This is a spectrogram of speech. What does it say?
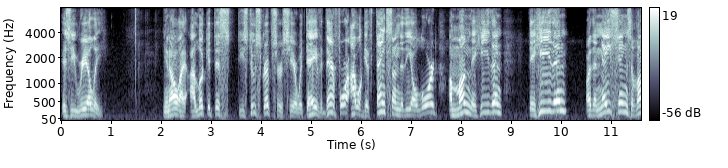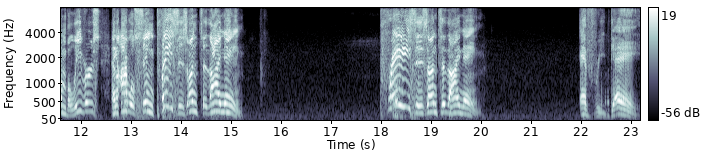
Is he really? You know, I, I look at this these two scriptures here with David. Therefore, I will give thanks unto thee, O Lord, among the heathen. The heathen are the nations of unbelievers, and I will sing praises unto thy name. Praises unto thy name every day.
